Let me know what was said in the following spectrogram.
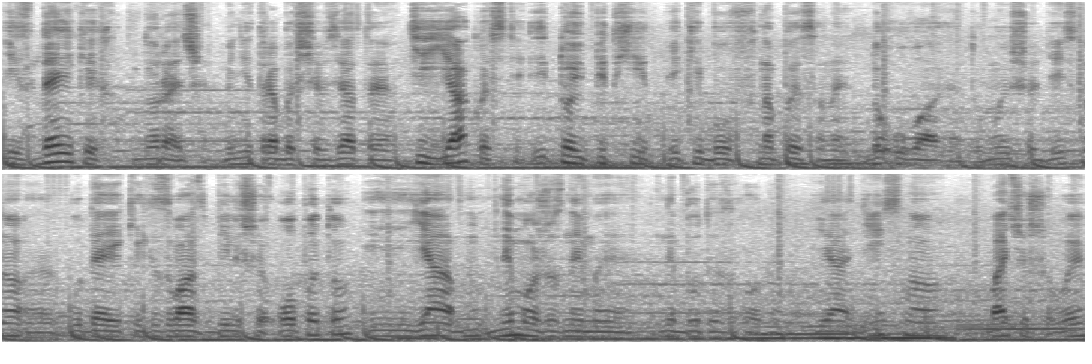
І з деяких, до речі, мені треба ще взяти ті якості і той підхід, який був написаний до уваги, тому що дійсно е, у деяких з вас більше опиту, і я не можу з ними не бути згодним. Я дійсно бачу, що ви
